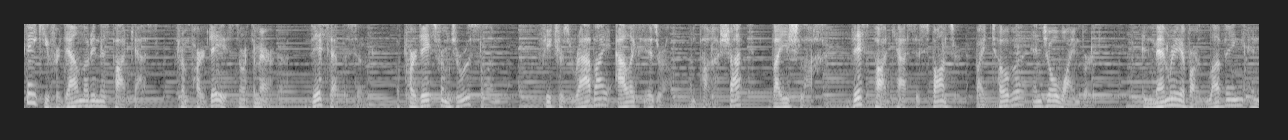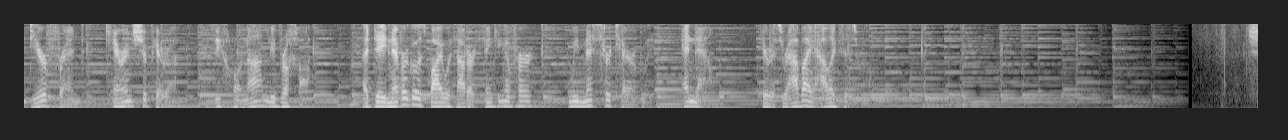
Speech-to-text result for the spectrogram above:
Thank you for downloading this podcast from Pardes, North America. This episode of Pardes from Jerusalem features Rabbi Alex Israel on Parashat Vayishlach. This podcast is sponsored by Tova and Joel Weinberg in memory of our loving and dear friend Karen Shapira, Zichrona Livracha. A day never goes by without our thinking of her. We miss her terribly. And now, here is Rabbi Alex Israel.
